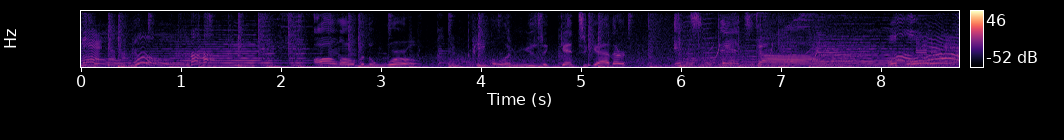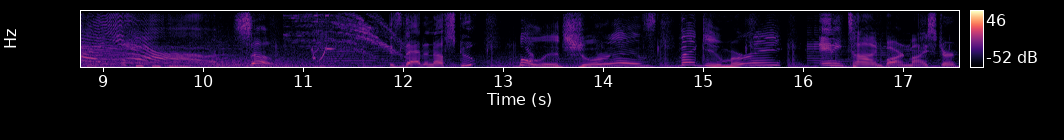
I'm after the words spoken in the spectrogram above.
All over the world, when people and music get together, it's dance time. So, is that enough scoop? Oh, it sure is. Thank you, Murray. Anytime, Barnmeister.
